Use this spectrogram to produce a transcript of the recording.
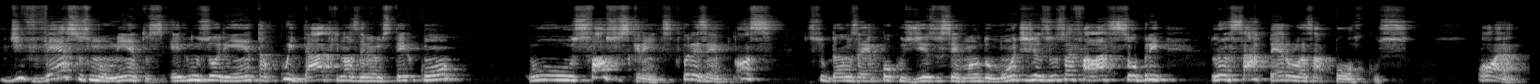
diversos momentos, ele nos orienta o cuidado que nós devemos ter com os falsos crentes. Por exemplo, nós estudamos aí há poucos dias o Sermão do Monte, Jesus vai falar sobre lançar pérolas a porcos. Ora,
